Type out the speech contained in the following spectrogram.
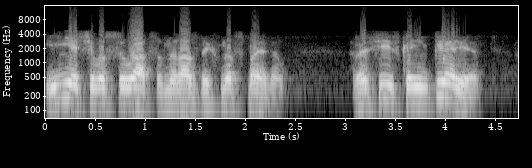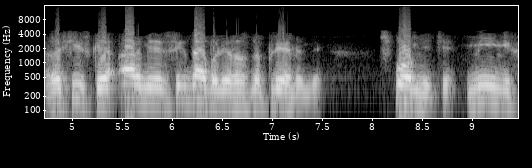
И нечего ссылаться на разных нацменов. Российская империя, российская армия всегда были разноплеменны. Вспомните Миних,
